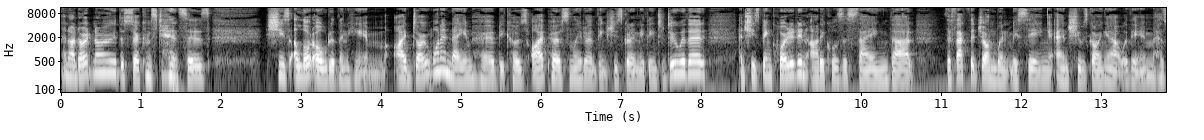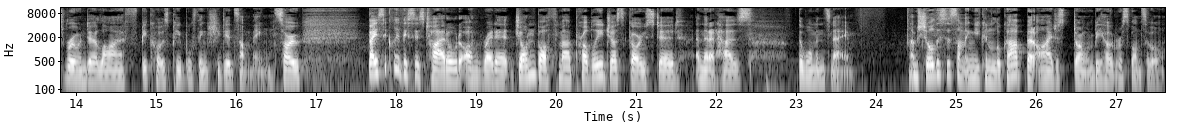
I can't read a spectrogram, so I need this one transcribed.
And I don't know the circumstances. She's a lot older than him. I don't want to name her because I personally don't think she's got anything to do with it. And she's been quoted in articles as saying that the fact that John went missing and she was going out with him has ruined her life because people think she did something. So basically, this is titled on Reddit John Bothma probably just ghosted, and then it has the woman's name. I'm sure this is something you can look up, but I just don't want to be held responsible.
